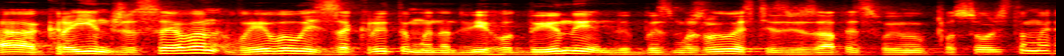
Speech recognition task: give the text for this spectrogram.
е, країн G7 виявились закритими на дві години без можливості зв'язати своїми посольствами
